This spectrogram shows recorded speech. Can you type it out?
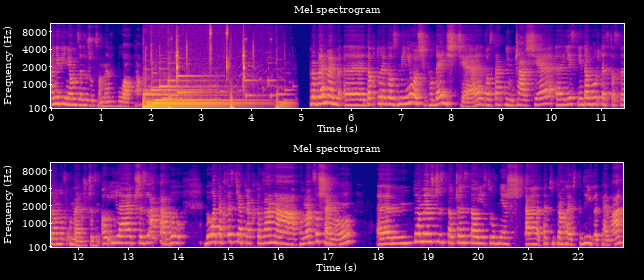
a nie pieniądze wyrzucone w błoto. Problemem, e, do którego zmieniło się podejście w ostatnim czasie, e, jest niedobór testosteronów u mężczyzn. O ile przez lata był, była ta kwestia traktowana po macoszemu, dla mężczyzn to często jest również ta, taki trochę wstydliwy temat,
